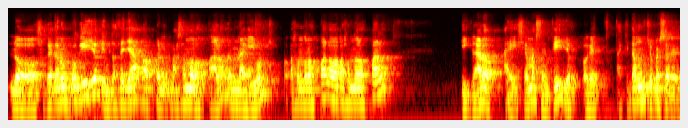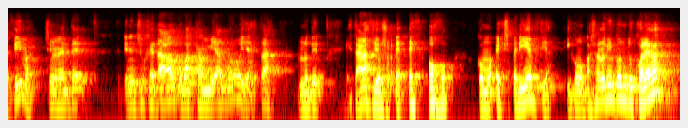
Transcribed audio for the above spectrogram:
lo sujetan un poquillo y entonces ya va pasando los palos en una gibbons, va pasando los palos, va pasando los palos, y claro, ahí sea más sencillo, porque te has quitado mucho peso de encima, simplemente te tienen sujetado, tú vas cambiándolo y ya está. No está gracioso, es, ojo, como experiencia y como pasarlo bien con tus colegas,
